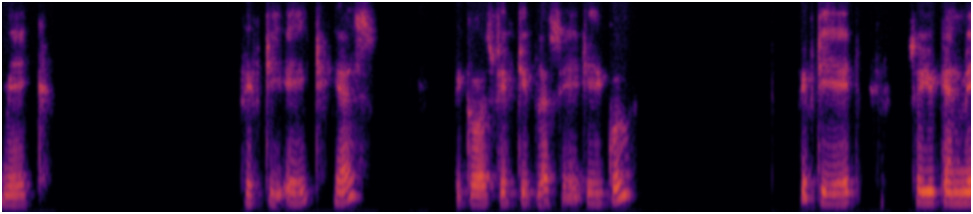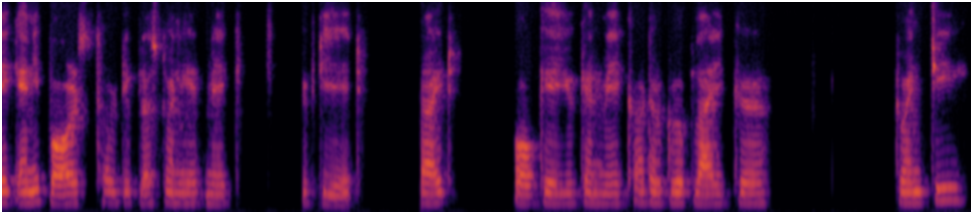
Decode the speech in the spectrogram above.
make 58, yes, because 50 plus 8 equal 58. So you can make any parts 30 plus 28 make 58, right? Okay, you can make other group like uh, 20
